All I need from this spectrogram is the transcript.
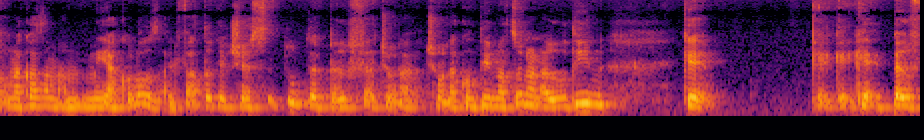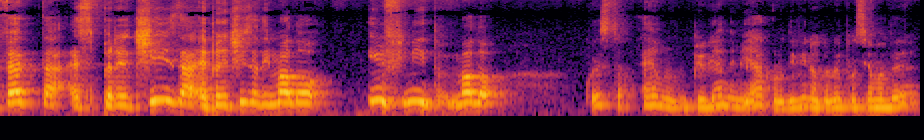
una cosa miracolosa. Il fatto che c'è tutto è perfetto, c'è una, c'è una continuazione, una routine che, che, che, che, è perfetta, è precisa, è precisa di modo infinito. In modo, questo è un, il più grande miracolo divino che noi possiamo avere.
